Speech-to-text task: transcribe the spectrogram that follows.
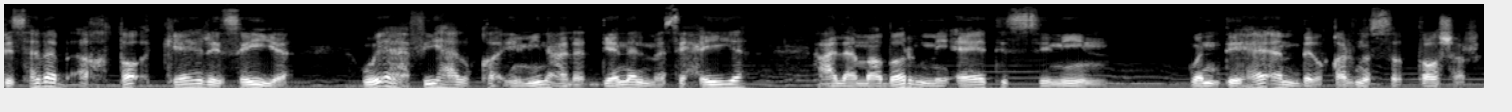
بسبب أخطاء كارثية وقع فيها القائمين على الديانة المسيحية على مدار مئات السنين وانتهاء بالقرن الستاشر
